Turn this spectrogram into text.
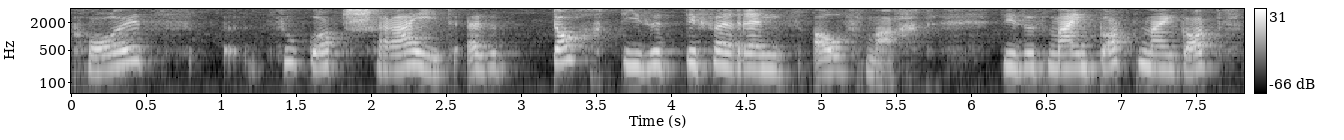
Kreuz zu Gott schreit, also doch diese Differenz aufmacht. Dieses Mein Gott, mein Gott,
